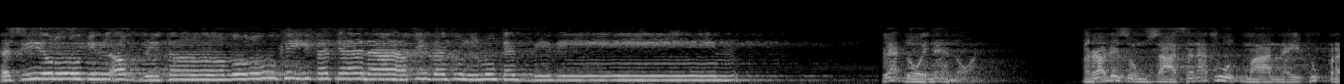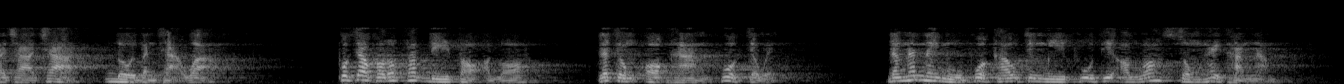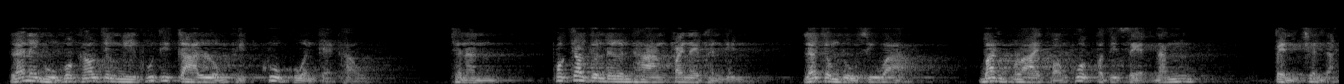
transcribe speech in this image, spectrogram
فسيروا في الأرض فانظروا كيف كان عاقبة المكذبين และโดยแน่นอน เราได้ส่งศาสนทูตมาในทุกประชาชาติโดยบัญชาว่า พวกเจ้าเคารพพักดีต่ออัลลอฮ์และจงออกห่างพวกเจเวตดังนั้นในหมู่พวกเขาจึงมีผู้ที่อัลลอฮ์ทรงให้ทางนำและในหมู่พวกเขาจึงมีผู้ที่การหลงผิดคู่ควรแก่เขา ฉะนั้นพวกเจ้าจงเดินทางไปในแผ่นดิน แล้วจงดูซิว่า บ้านปลายของพวกปฏิเสธนั้นเป็นเช่นใด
